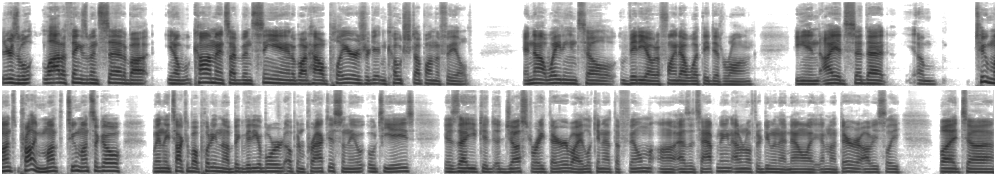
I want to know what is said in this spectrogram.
there's a lot of things have been said about, you know, comments I've been seeing about how players are getting coached up on the field and not waiting until video to find out what they did wrong. And I had said that um, two months, probably month, two months ago, when they talked about putting the big video board up in practice and the OTAs. is that you could adjust right there by looking at the film uh, as it's happening. I don't know if they're doing that now. I, am not there, obviously, but uh,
